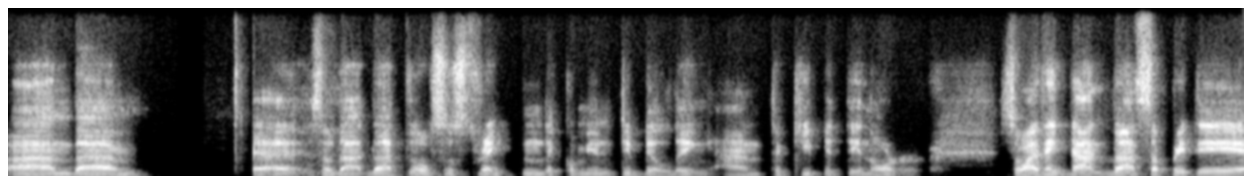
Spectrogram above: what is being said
and um, uh, so that, that also strengthen the community building and to keep it in order. So I think that that's a pretty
